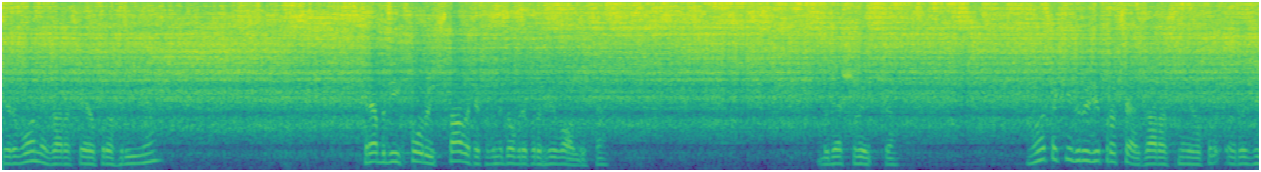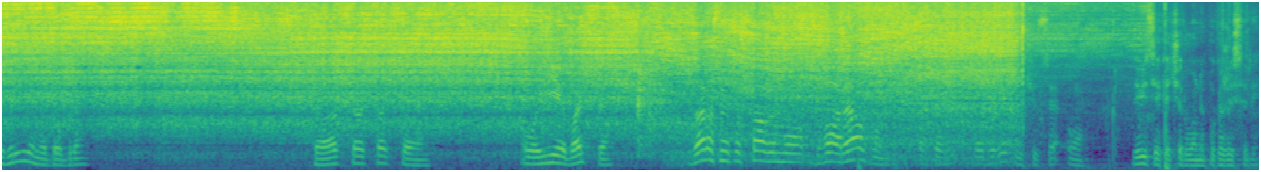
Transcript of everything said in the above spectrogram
Червоне, зараз я його прогрію. Треба буде їх поруч ставити, щоб вони добре прогрівалися. Буде швидше. Ну, такий, друзі, процес. Зараз ми його розігріємо добре. Так, так, так, так. О, є, бачите? Зараз ми поставимо два разом. О, дивіться, яке червоне, покажи Сергій.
